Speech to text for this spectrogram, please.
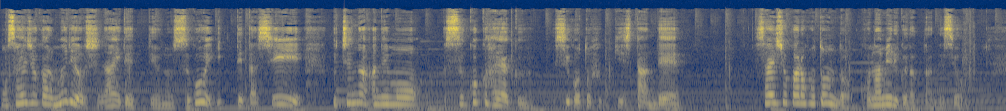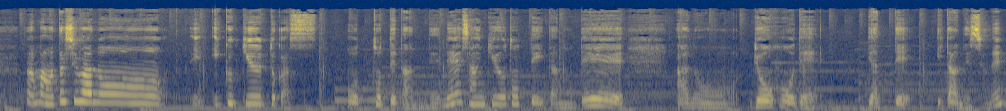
もう最初から無理をしないでっていうのをすごい言ってたしうちの姉もすっごく早く仕事復帰したんで最初からほとんど粉ミルクだったんですよ。まあ私はあの育休とかを取ってたんでね産休を取っていたのであの両方でやっていたんですよね。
